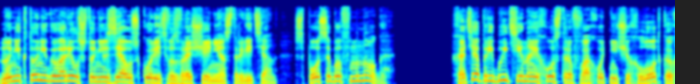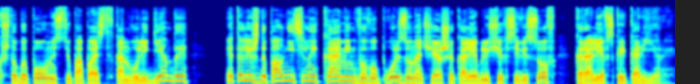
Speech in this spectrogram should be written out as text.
Но никто не говорил, что нельзя ускорить возвращение островитян. Способов много. Хотя прибытие на их остров в охотничьих лодках, чтобы полностью попасть в канву легенды, это лишь дополнительный камень в его пользу на чаше колеблющихся весов королевской карьеры.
